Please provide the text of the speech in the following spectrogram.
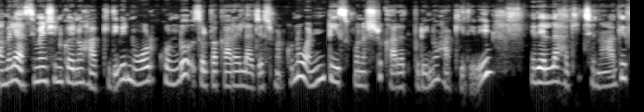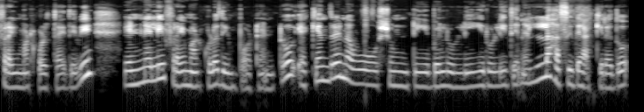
ಆಮೇಲೆ ಹಸಿಮೆಣ್ಸಿನ್ಕಾಯಿನೂ ಹಾಕಿದ್ದೀವಿ ನೋಡಿಕೊಂಡು ಸ್ವಲ್ಪ ಖಾರ ಎಲ್ಲ ಅಡ್ಜಸ್ಟ್ ಮಾಡಿಕೊಂಡು ಒನ್ ಟೀ ಸ್ಪೂನಷ್ಟು ಖಾರದ ಪುಡಿನೂ ಹಾಕಿದ್ದೀವಿ ಇದೆಲ್ಲ ಹಾಕಿ ಚೆನ್ನಾಗಿ ಫ್ರೈ ಮಾಡ್ಕೊಳ್ತಾ ಇದ್ದೀವಿ. ಎಣ್ಣೆಲಿ ಫ್ರೈ ಮಾಡ್ಕೊಳ್ಳೋದು ಇಂಪಾರ್ಟೆಂಟು. ಯಾಕೆಂದರೆ ನಾವು ಶುಂಠಿ, ಬೆಳ್ಳುಳ್ಳಿ, ಈರುಳ್ಳಿ ಇದನ್ನೆಲ್ಲ ಹಸಿದೆ ಹಾಕಿರೋದು.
